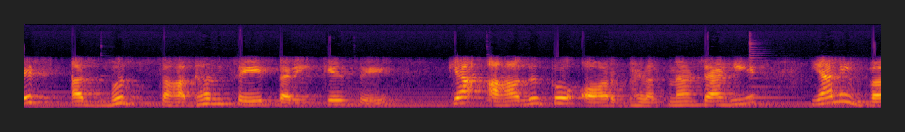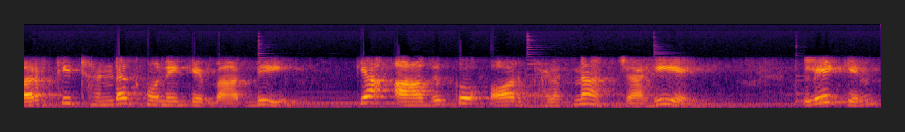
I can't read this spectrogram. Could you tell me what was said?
इस अद्भुत साधन से, तरीके से, क्या आग को और भड़कना चाहिए? यानी बर्फ़ की ठंडक होने के बाद भी क्या आग को और भड़कना चाहिए? लेकिन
